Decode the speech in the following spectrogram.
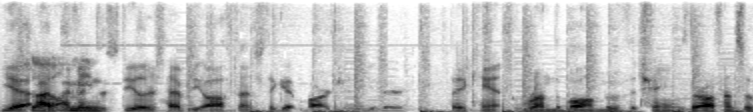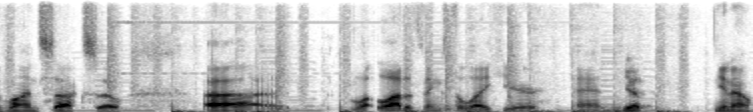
Yeah, So, I don't I think mean- the Steelers have the offense to get margin either. They can't run the ball and move the chains. Their offensive line sucks. So, uh, lo- a lot of things to like here, and Yep. you know,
